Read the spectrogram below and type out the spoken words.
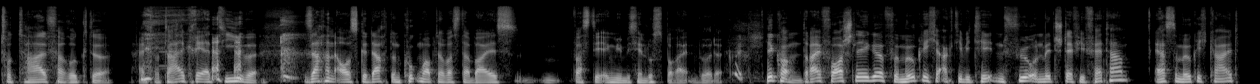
total verrückte, nein, total kreative Sachen ausgedacht und gucken mal, ob da was dabei ist, was dir irgendwie ein bisschen Lust bereiten würde. Hier kommen drei Vorschläge für mögliche Aktivitäten für und mit Steffi Vetter. Erste Möglichkeit,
